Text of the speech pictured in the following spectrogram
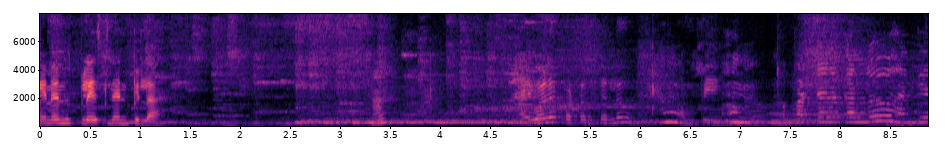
ಏನೇನು ಪ್ಲೇಸ್ ನೆನಪಿಲ್ಲ? ಪಟ್ಟದಕಲ್ಲು ಹಂಪಿ ಪಟ್ಟದಕಲ್ಲು ಹಂಗೆ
